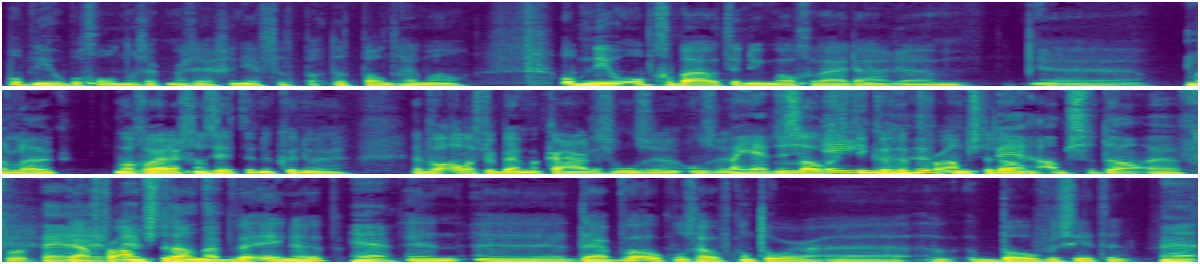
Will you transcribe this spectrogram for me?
opnieuw begonnen, zou ik maar zeggen. En die heeft dat, dat pand helemaal opnieuw opgebouwd. En nu mogen wij daar... maar leuk mogen wij daar gaan zitten. Dan kunnen we, hebben we alles weer bij elkaar. Dus onze, onze maar je hebt dus logistieke hub, hub voor Amsterdam. Per Amsterdam uh, voor, per, ja, voor per Amsterdam stad. hebben we één hub. Ja. En uh, daar hebben we ook ons hoofdkantoor uh, boven zitten. Ja. Maar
